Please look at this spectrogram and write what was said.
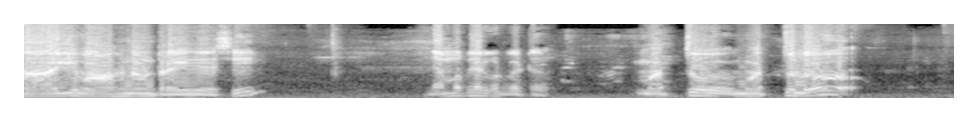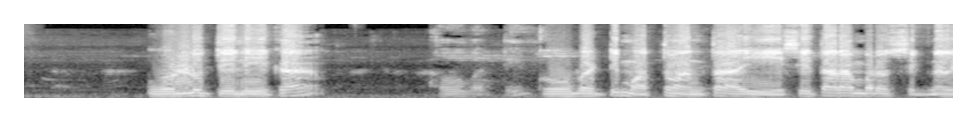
తాగి వాహనం డ్రైవ్ చేసి నెంబర్ ప్లేట్ కూడా పెట్టు. మత్తు మత్తులో ఒళ్ళు తెలియక కొవ్వు బట్టి కోబట్టి మొత్తం అంతా ఈ సీతారాంపురం సిగ్నల్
